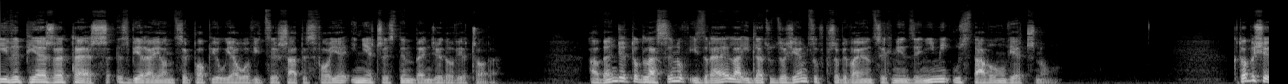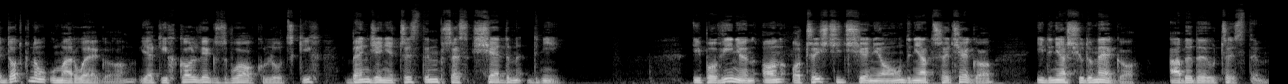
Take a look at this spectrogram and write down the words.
I wypierze też zbierający popiół jałowicy szaty swoje i nieczystym będzie do wieczora. A będzie to dla synów Izraela i dla cudzoziemców przebywających między nimi ustawą wieczną. Kto by się dotknął umarłego, jakichkolwiek zwłok ludzkich, będzie nieczystym przez siedm dni. I powinien on oczyścić się nią dnia trzeciego i dnia siódmego, aby był czystym.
